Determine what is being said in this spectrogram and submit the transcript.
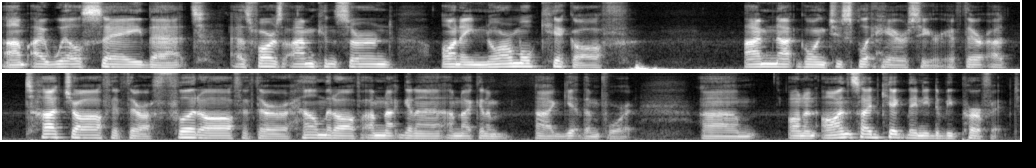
Um, I will say that as far as I'm concerned, on a normal kickoff, I'm not going to split hairs here. If they're a touch off, if they're a foot off, if they're a helmet off, I'm not gonna I'm not gonna uh, get them for it. Um, on an onside kick, they need to be perfect.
